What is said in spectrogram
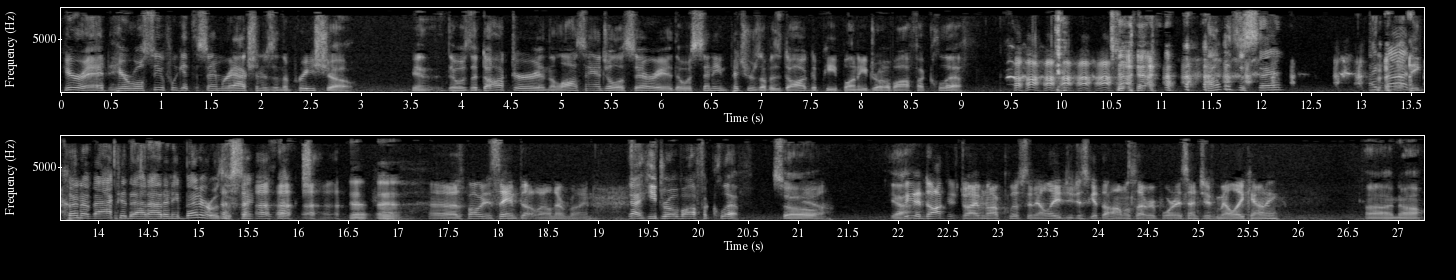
here, Ed, here we'll see if we get the same reaction as in the pre-show. And there was a doctor in the Los Angeles area that was sending pictures of his dog to people, and he drove off a cliff. That was the same. My God, he couldn't have acted that out any better. It was the same. uh, Uh, uh, it's probably the same. do- Well, never mind. Yeah, he drove off a cliff. So Yeah. yeah, Speaking of doctors driving off cliffs in LA, did you just get the homicide report I sent you from LA County? uh, no.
